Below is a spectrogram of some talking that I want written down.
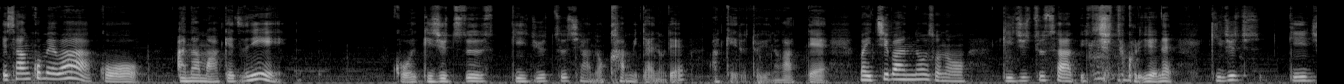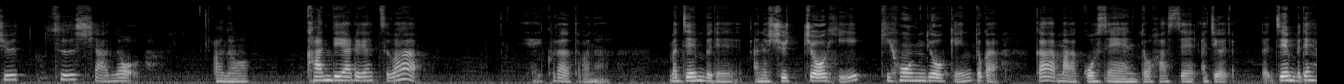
で3個目はこう穴も開けずにこう技術技術者の勘みたいので開けるというのがあって、まあ、一番のその技術者 ちょっとこれ言えない。技術技術者のあの勘でやるやつはいくらだったかな、まあ、全部であの出張費基本料金とかがまあ5,000円と8,000円あ違う違う。全部で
